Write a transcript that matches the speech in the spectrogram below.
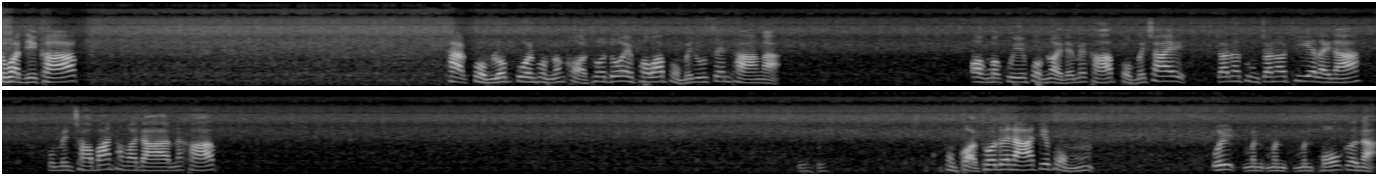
สวัสดีครับ หากผมรบกวนผมต้องขอโทษด้วย เพราะว่าผมไม่รู้เส้นทางอะ่ะ ออกมาคุยผมหน่อยได้ไหมครับ ผมไม่ใช่เจ้าหน้าทุงเจ้าหน้าที่อะไรนะ ผมเป็นชาวบ้านธรรมดานะครับ ผมขอโทษด้วยนะที่ผมอุ้ยมันมันมันโป๊กเกินอะ่ะ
